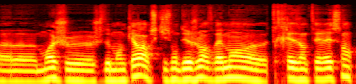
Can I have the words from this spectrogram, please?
euh, moi, je, je demande qu'à voir parce qu'ils ont des joueurs vraiment euh, très intéressants.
